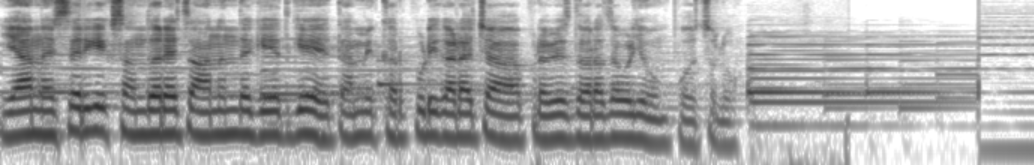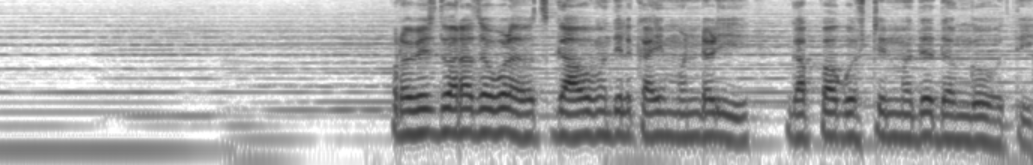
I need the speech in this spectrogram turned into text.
या नैसर्गिक सौंदर्याचा आनंद घेत घेत आम्ही खरपुडी गडाच्या प्रवेशद्वाराजवळ येऊन पोहोचलो. प्रवेशद्वाराजवळच गावामधील काही मंडळी गप्पा गोष्टींमध्ये दंग होती.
